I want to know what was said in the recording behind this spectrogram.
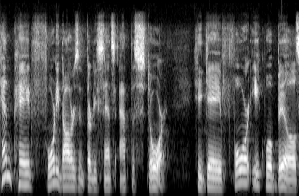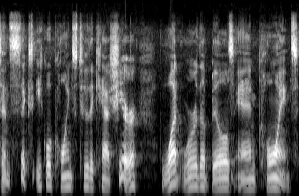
Ken paid $40.30 at the store. He gave four equal bills and six equal coins to the cashier. What were the bills and coins?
